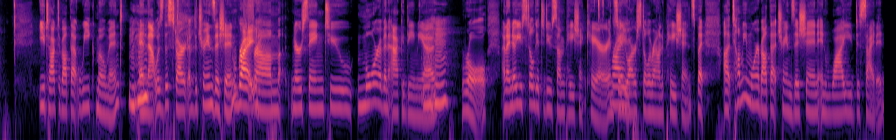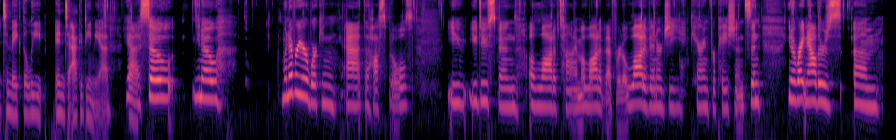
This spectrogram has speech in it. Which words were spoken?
You talked about that weak moment, mm-hmm. and that was the start of the transition right. from nursing to more of an academia. Mm-hmm role. And I know you still get to do some patient care, and right. so you are still around patients. But uh, tell me more about that transition and why you decided to make the leap into academia. Yeah. So, you know, whenever you're working at the hospitals, you you do spend a lot of time, a lot of effort, a lot of energy caring for patients. And you know, right now there's um,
